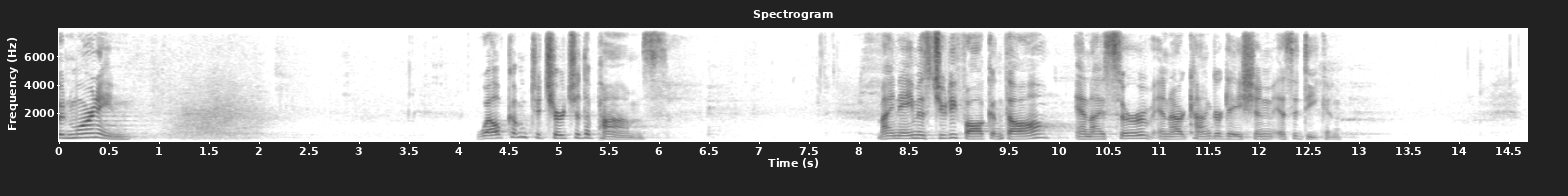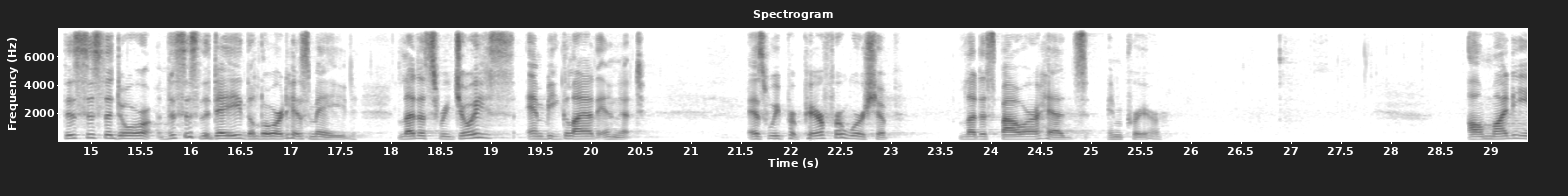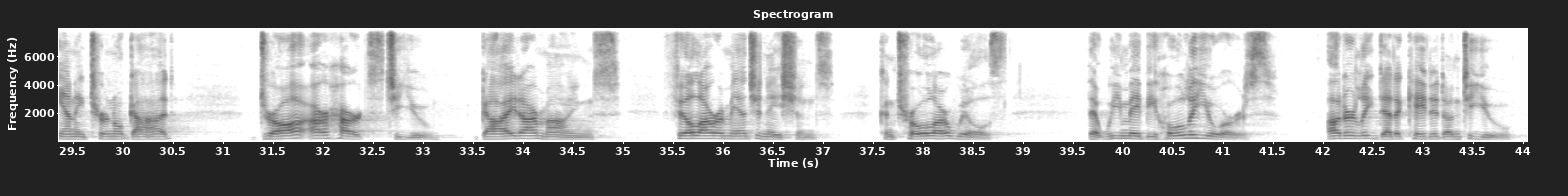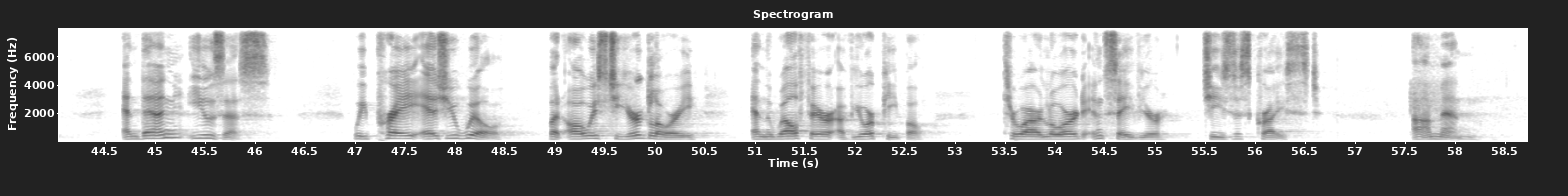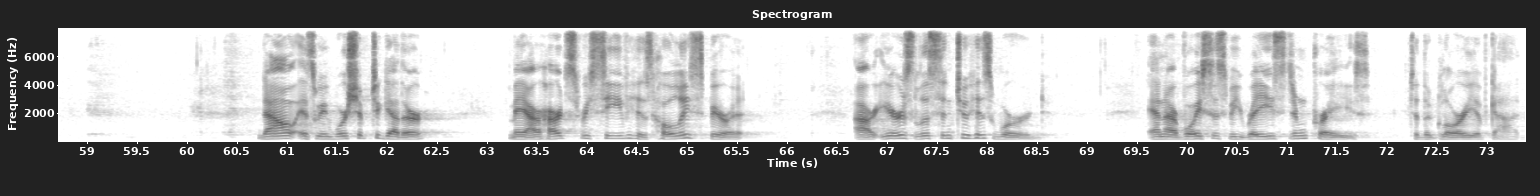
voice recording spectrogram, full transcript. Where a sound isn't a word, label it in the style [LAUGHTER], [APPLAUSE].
Good morning. Welcome to Church of the Palms. My name is Judy Falkenthal, and I serve in our congregation as a deacon. This is the door, this is the day the Lord has made. Let us rejoice and be glad in it. As we prepare for worship, let us bow our heads in prayer. Almighty and eternal God, draw our hearts to you, guide our minds, fill our imaginations, control our wills, that we may be wholly yours, utterly dedicated unto you and then use us. We pray as you will, but always to your glory and the welfare of your people, through our Lord and Savior, Jesus Christ. Amen. Now, as we worship together, may our hearts receive his Holy Spirit, our ears listen to his word, and our voices be raised in praise to the glory of God.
